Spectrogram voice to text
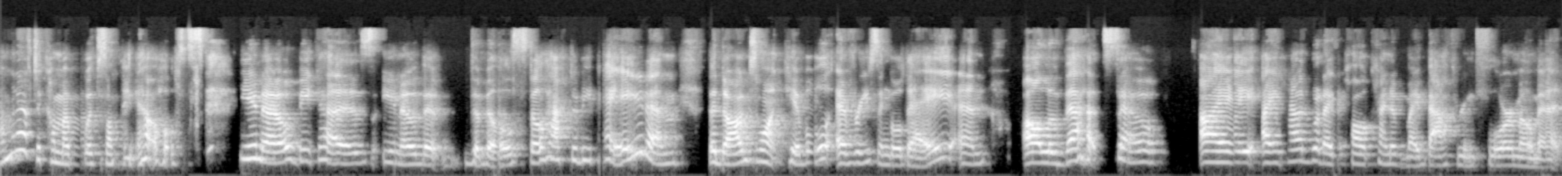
I'm gonna have to come up with something else, you know, because you know the the bills still have to be paid and the dogs want kibble every single day and all of that. So I I had what I call kind of my bathroom floor moment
